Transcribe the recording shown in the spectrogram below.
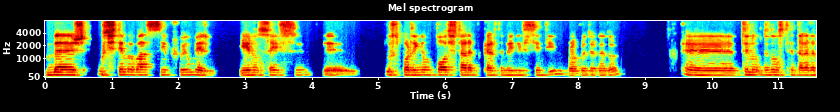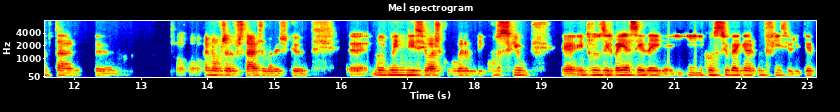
mas o sistema base sempre foi o mesmo. Eu não sei se o Sporting não pode estar a pecar também nesse sentido, o próprio treinador, eh, de, não, de não se tentar adaptar eh, a novos adversários, uma vez que eh, no, no início eu acho que o Ruben Amorim conseguiu introduzir bem essa ideia e, e- conseguiu ganhar benefícios e teve,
